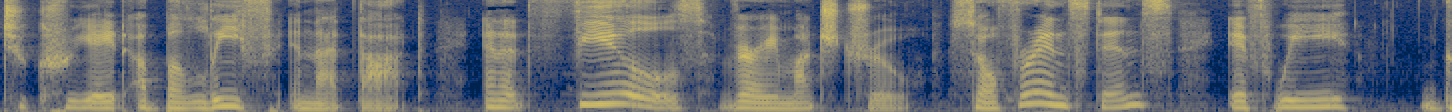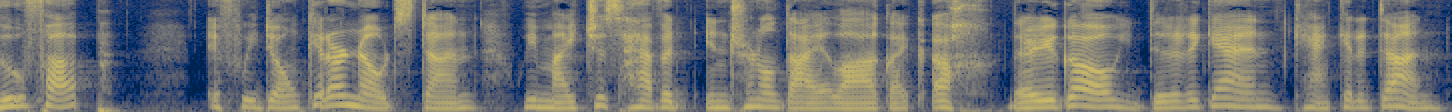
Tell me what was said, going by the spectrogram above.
to create a belief in that thought, and it feels very much true. So, for instance, if we goof up, if we don't get our notes done, we might just have an internal dialogue like, ugh, there you go, you did it again, can't get it done.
